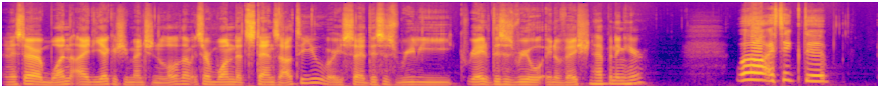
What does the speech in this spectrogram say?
And is there one idea, because you mentioned a lot of them, is there one that stands out to you where you say this is really creative, this is real innovation happening here? Well, I think the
